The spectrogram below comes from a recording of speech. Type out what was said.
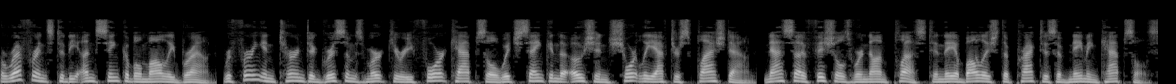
a reference to the unsinkable Molly Brown, referring in turn to Grissom's Mercury 4 capsule which sank in the ocean shortly after splashdown. NASA officials were nonplussed and they abolished the practice of naming capsules.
